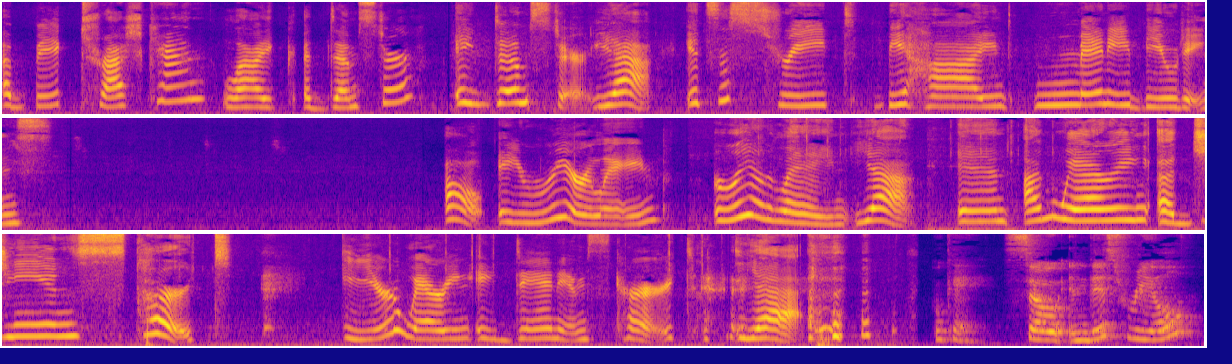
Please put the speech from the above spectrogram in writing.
A big trash can? Like a dumpster? A dumpster, yeah. It's a street behind many buildings. Oh, a rear lane? Rear lane, yeah. And I'm wearing a jeans skirt. You're wearing a denim skirt. yeah. Okay, so in this reel,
